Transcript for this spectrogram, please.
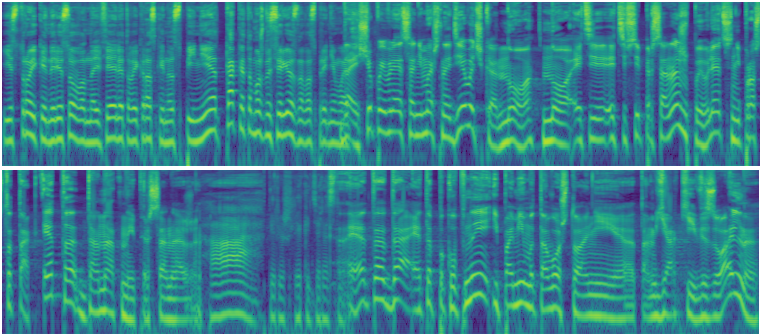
и стройкой, нарисованной фиолетовой краской на спине. Как это можно серьезно воспринимать? Да, еще появляется анимешная девочка, но, но эти, эти все персонажи появляются не просто так. Это донатные персонажи. А, перешли к интересному. Это, да, это покупные, и помимо того, что они э, там яркие визуально,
